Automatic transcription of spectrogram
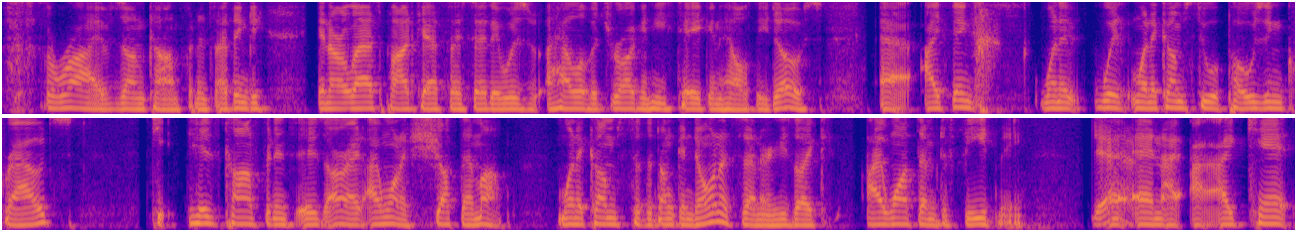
thrives on confidence i think in our last podcast i said it was a hell of a drug and he's taken a healthy dose uh, i think when it with when it comes to opposing crowds his confidence is all right i want to shut them up. When it comes to the dunkin donuts center he's like i want them to feed me. Yeah, and I I can't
